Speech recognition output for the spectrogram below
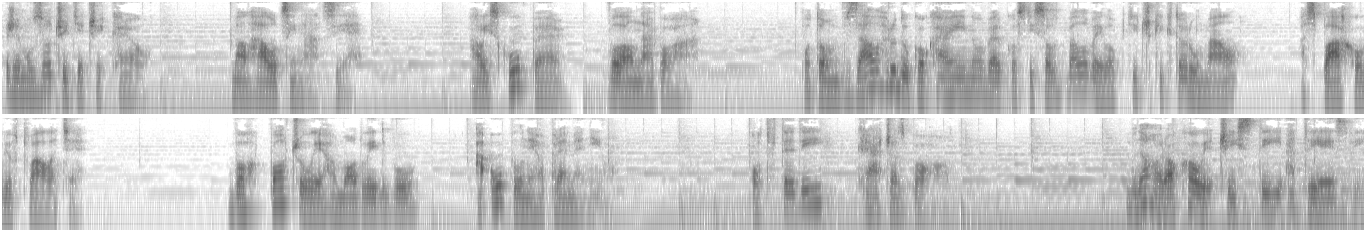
že mu z očí tečie krv mal halucinácie. Alice Cooper volal na Boha. Potom vzal hrudu kokainu veľkosti softballovej loptičky, ktorú mal a spláchol ju v toalete. Boh počul jeho modlitbu a úplne ho premenil. Odvtedy kráča s Bohom. Mnoho rokov je čistý a triezvy.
